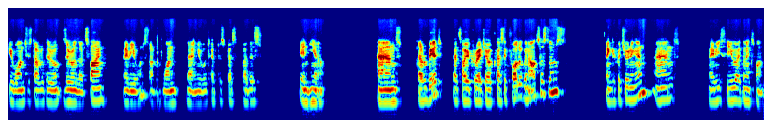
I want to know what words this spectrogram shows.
If you want to start with zero, zero, that's fine. Maybe you want to start with one, then you would have to specify this in here. And that would be it. That's how you create your classic for loop in OutSystems. Thank you for tuning in and maybe see you at the next one.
